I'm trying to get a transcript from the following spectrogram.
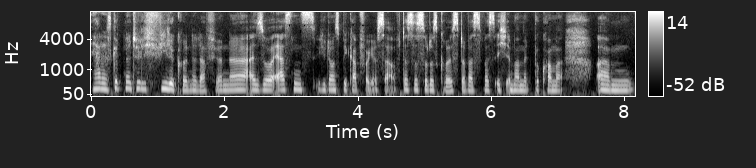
Ja, das gibt natürlich viele Gründe dafür. Ne? Also erstens, you don't speak up for yourself. Das ist so das Größte, was, was ich immer mitbekomme. Ähm,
